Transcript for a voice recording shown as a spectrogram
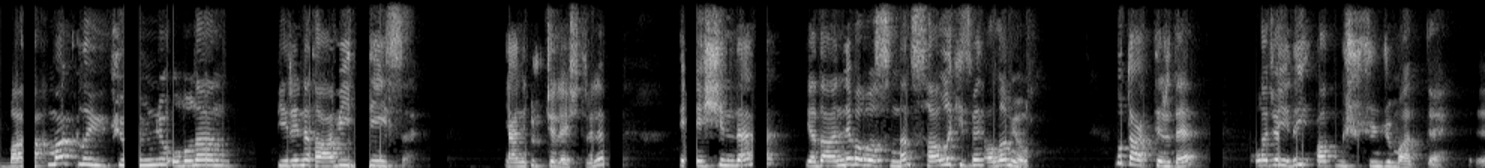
bakmakla yükümlü olunan birine tabi değilse, yani Türkçeleştirelim, eşinden ya da anne babasından sağlık hizmet alamıyor. Bu takdirde olacağı de 63. madde, e,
